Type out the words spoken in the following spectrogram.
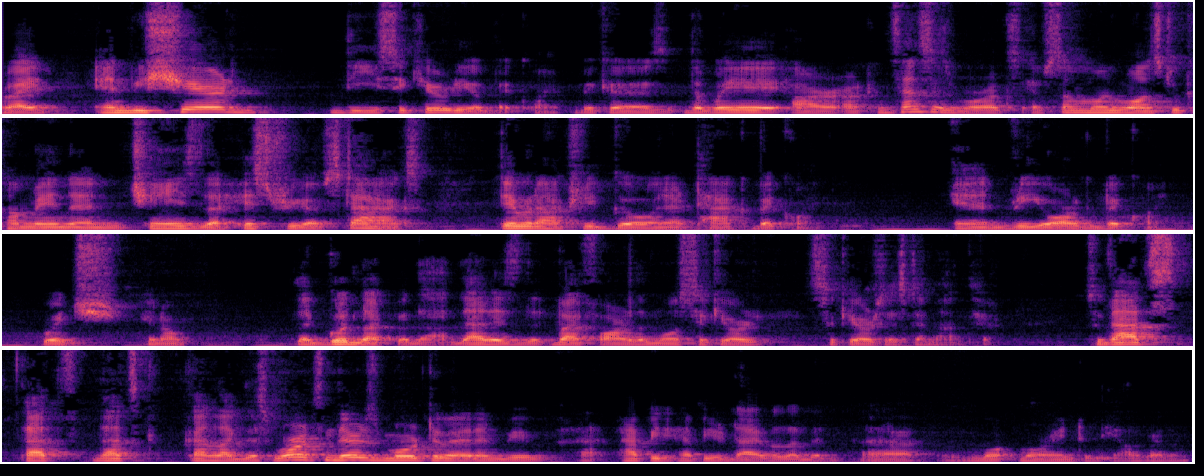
right? And we shared the security of Bitcoin because the way our, our consensus works, if someone wants to come in and change the history of stacks, they would actually go and attack Bitcoin and reorg Bitcoin, which, you know, good luck with that. That is by far the most secure, secure system out there. So that's, that's, that's kind of like this works. And there's more to it. And we're happy, happy to dive a little bit uh, more, more into the algorithm.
